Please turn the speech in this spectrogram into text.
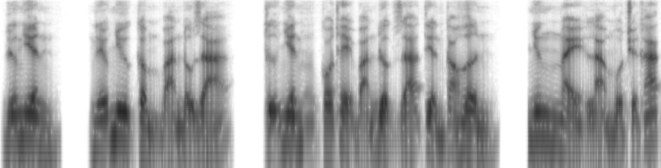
đương nhiên, nếu như cầm bán đấu giá, tự nhiên có thể bán được giá tiền cao hơn, nhưng này là một chuyện khác.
